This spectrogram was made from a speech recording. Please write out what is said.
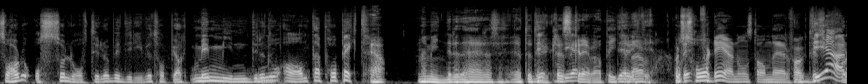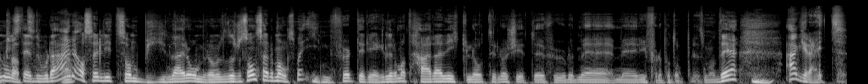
så har du også lov til å bedrive toppjakt. Med mindre noe annet er påpekt. Ja, Med mindre det er ettertrykkelig Det- det- skrevet at det det ikke er er. Og For, det- for det er noen steder faktisk. Det er noen fortsatt. steder hvor det er. altså Litt sånn bynære områder og sånn, så er det mange som har innført regler om at her er det ikke lov til å skyte fugl med, med rifle på topp. Liksom. Og det er greit.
